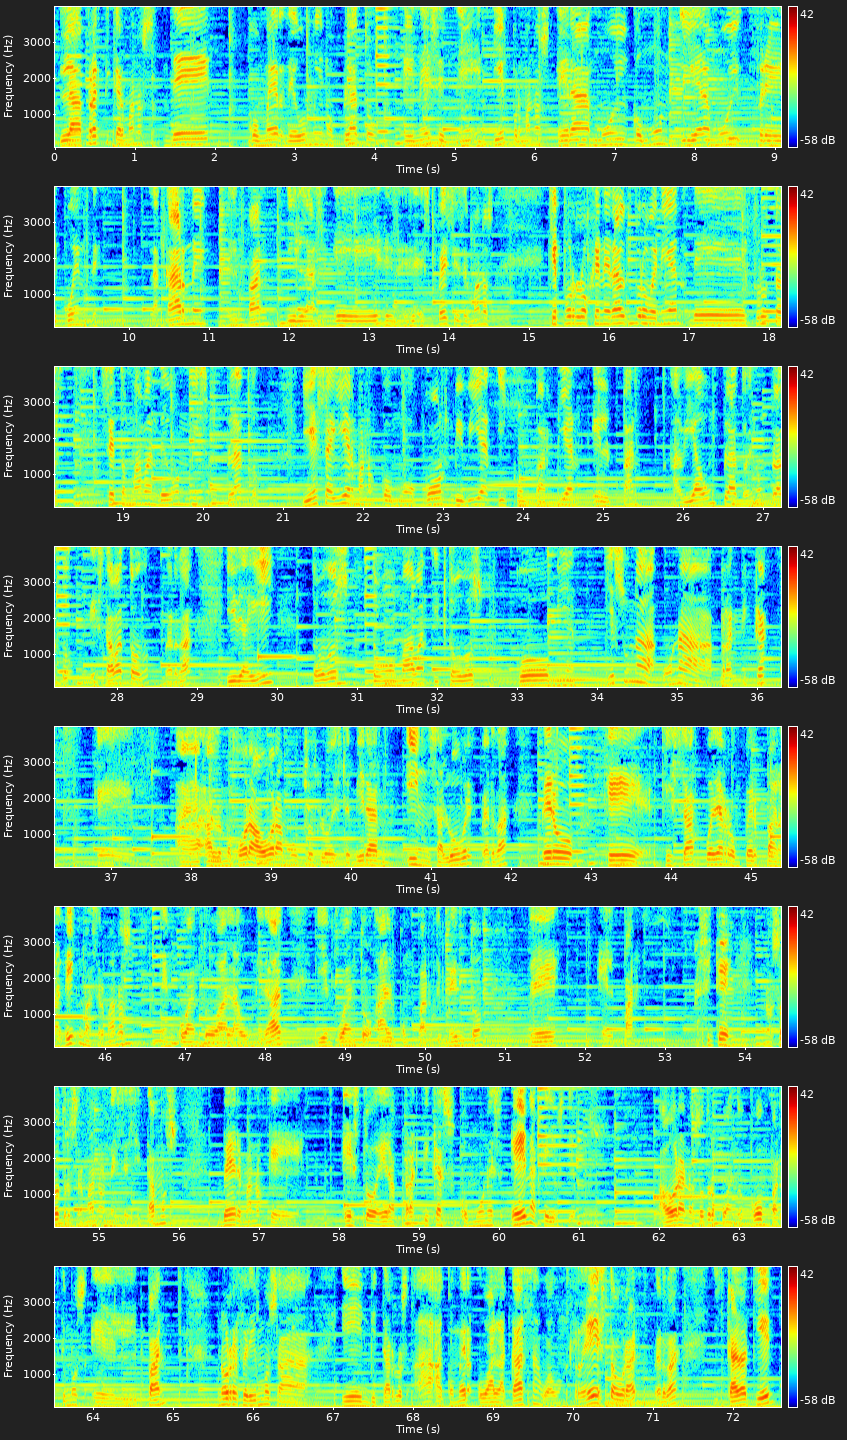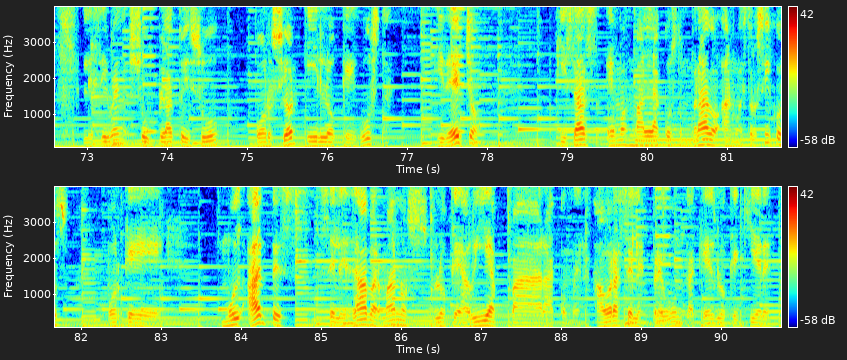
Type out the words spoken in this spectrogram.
la práctica, hermanos, de comer de un mismo plato en ese en tiempo, hermanos, era muy común y era muy frecuente. La carne, el pan y las eh, especies, hermanos, que por lo general provenían de frutas, se tomaban de un mismo plato. Y es ahí, hermanos, como convivían y compartían el pan. Había un plato, en un plato estaba todo, ¿verdad? Y de ahí todos tomaban y todos comían. Y es una, una práctica que a, lo mejor ahora muchos lo este, miran insalubre, ¿verdad? Pero que quizás puede romper paradigmas, hermanos, en cuanto a la unidad y en cuanto al compartimento el pan. Así que nosotros, hermanos, necesitamos ver, hermanos, que esto era prácticas comunes en aquellos tiempos. Ahora nosotros cuando compartimos el pan nos referimos a invitarlos a, comer o a la casa o a un restaurante, ¿verdad? Y cada quien le sirven su plato y su porción y lo que gusta. Y de hecho, quizás hemos mal acostumbrado a nuestros hijos porque muy antes se les daba, hermanos, lo que había para comer. Ahora se les pregunta qué es lo que quieren.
